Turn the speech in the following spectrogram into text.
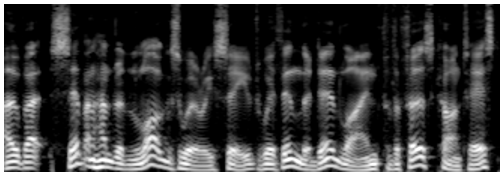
over 700 logs were received within the deadline for the first contest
